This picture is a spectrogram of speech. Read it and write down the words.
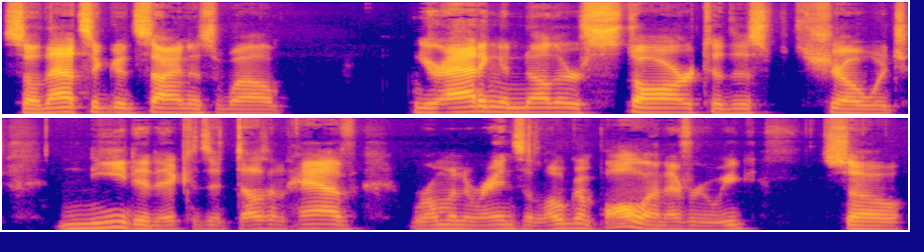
So that's a good sign as well. You're adding another star to this show, which needed it because it doesn't have Roman Reigns and Logan Paul on every week. So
